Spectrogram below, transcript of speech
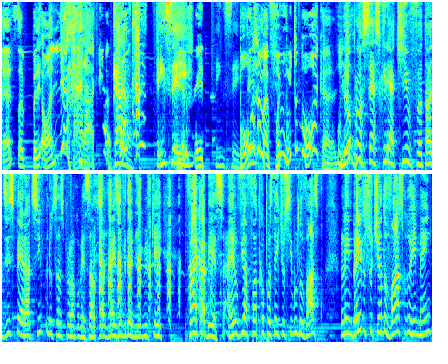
Essa. Olha, caraca. Cara, pensei? Perfeito. Pensei. Porra, mas foi muito boa, cara. O meu processo criativo foi eu tava desesperado, cinco minutos antes do programa começar, eu precisava de mais um Vida Enigma e fiquei, vai cabeça. Aí eu vi a foto que eu postei que tinha o símbolo do Vasco, lembrei do sutiã do Vasco, do He-Man,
